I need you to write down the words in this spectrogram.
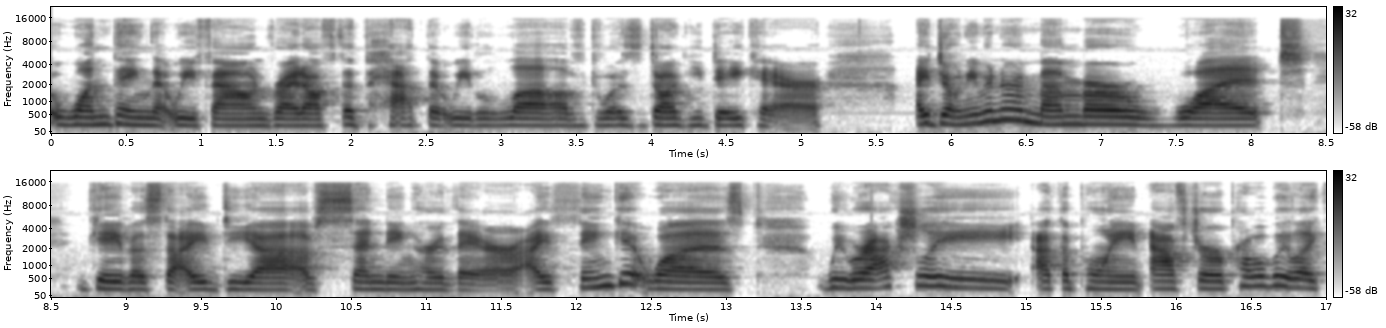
one thing that we found right off the bat that we loved was doggy daycare. I don't even remember what gave us the idea of sending her there. I think it was we were actually at the point after probably like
